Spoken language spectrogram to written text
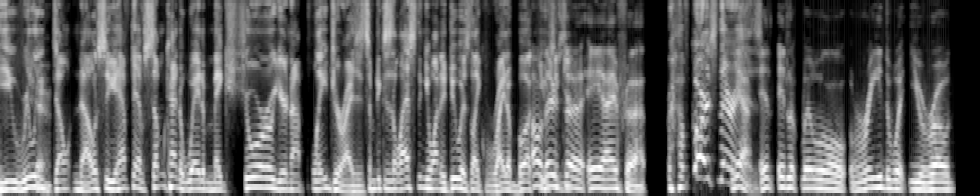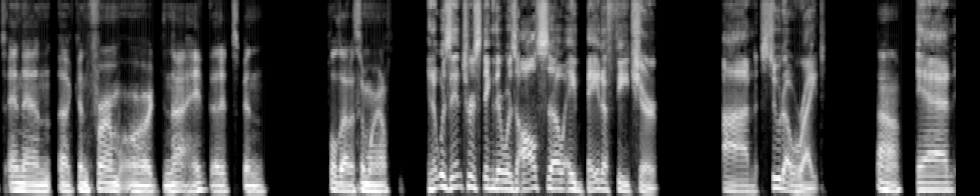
You really Sure. don't know. So you have to have some kind of way to make sure you're not plagiarizing somebody because the last thing you want to do is like write a book. Oh, there's your- a AI for that. of course there is. yeah, It, it it will read what you wrote and then uh, confirm or deny that it's been pulled out of somewhere else. And it was interesting. There was also a beta feature on Sudowrite. Uh-huh. and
